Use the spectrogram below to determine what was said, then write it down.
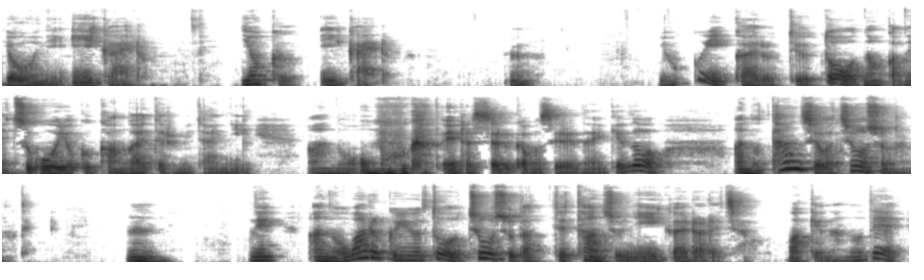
ように言い換える。よく言い換える。うん。よく言い換えるっていうと、なんかね、都合よく考えてるみたいに、あの、思う方いらっしゃるかもしれないけど、あの、短所は長所なので。うん。ね。あの、悪く言うと、長所だって短所に言い換えられちゃうわけなので、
